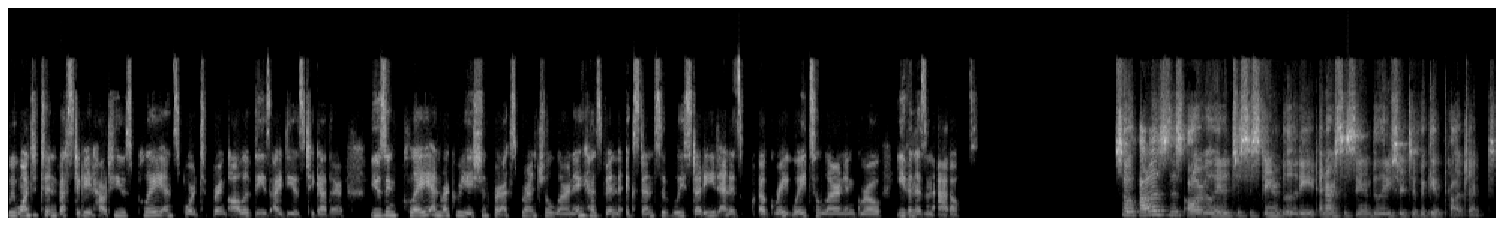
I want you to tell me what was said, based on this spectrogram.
we wanted to investigate how to use play and sport to bring all of these ideas together. Using play and recreation for experiential learning has been extensively studied and is a great way to learn and grow even as an adult. So how is this all related to sustainability and our sustainability certificate project?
